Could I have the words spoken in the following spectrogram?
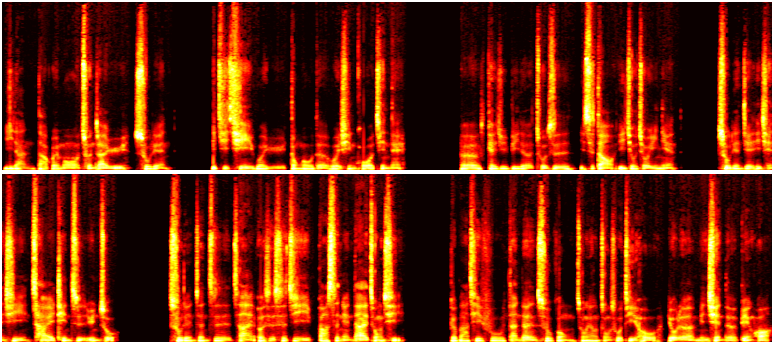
依然大规模存在于苏联。以及其位于东欧的卫星国境内，而 KGB 的组织一直到一九九一年苏联解体前夕才停止运作。苏联政治在二十世纪八十年代中期，戈巴契夫担任苏共中央总书记后，有了明显的变化。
